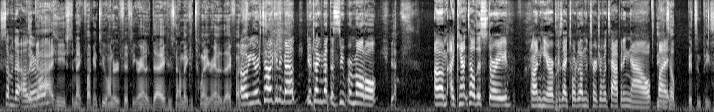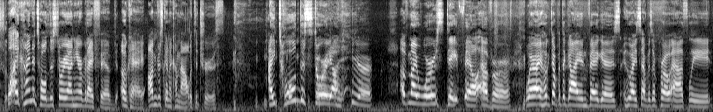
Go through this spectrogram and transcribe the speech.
Some of the the other guy ones. who used to make fucking 250 grand a day, who's now making 20 grand a day. Fucking. Oh, you're talking about you're talking about the supermodel. yes. Um, I can't tell this story on here because I told it on the Church of What's Happening Now. You But can tell bits and pieces of it. well, it. I kind of told the story on here, but I fibbed. Okay, I'm just gonna come out with the truth. I told the story on here of my worst date fail ever, where I hooked up with a guy in Vegas who I said was a pro athlete.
